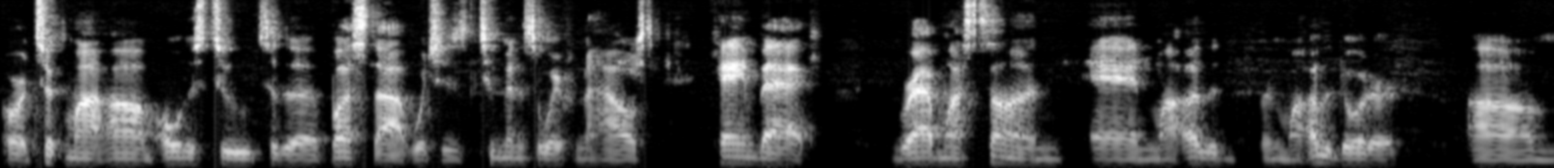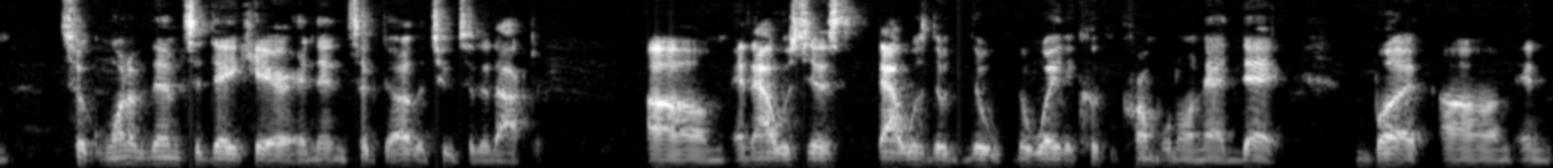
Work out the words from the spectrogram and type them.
or took my um, oldest two to the bus stop, which is two minutes away from the house. Came back, grabbed my son and my other and my other daughter. Um, took one of them to daycare and then took the other two to the doctor. Um, and that was just that was the, the, the way the cookie crumbled on that day. But um, in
